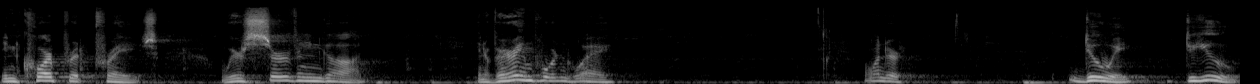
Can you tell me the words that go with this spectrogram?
in corporate praise, we're serving God in a very important way. I wonder, do we, do you,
